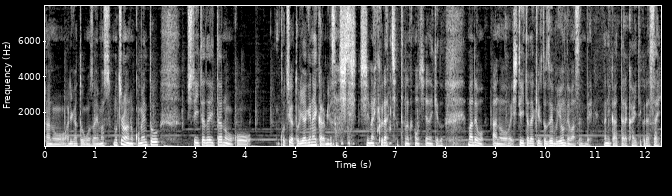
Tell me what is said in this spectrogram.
あのありがとうございますもちろんあのコメントしていただいたのをこうこっちが取り上げないから皆さんしないくなっちゃったのかもしれないけどまあでもあのしていただけると全部読んでますんで何かあったら書いてください。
